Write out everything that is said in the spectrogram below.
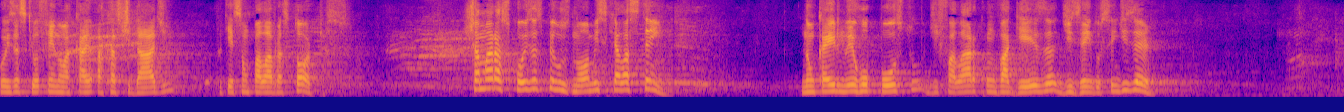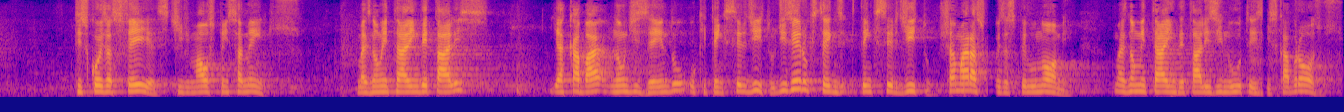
coisas que ofendam a castidade, porque são palavras torpes. Chamar as coisas pelos nomes que elas têm. Não cair no erro oposto de falar com vagueza, dizendo sem dizer. Fiz coisas feias, tive maus pensamentos, mas não entrar em detalhes e acabar não dizendo o que tem que ser dito. Dizer o que tem, que ser dito, chamar as coisas pelo nome, mas não entrar em detalhes inúteis e escabrosos.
